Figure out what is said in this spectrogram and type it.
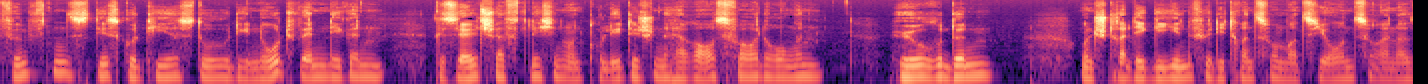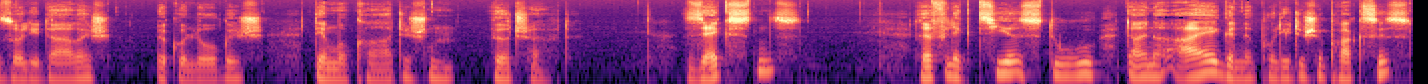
Fünftens diskutierst du die notwendigen gesellschaftlichen und politischen Herausforderungen, Hürden und Strategien für die Transformation zu einer solidarisch, ökologisch, demokratischen Wirtschaft. Sechstens reflektierst du deine eigene politische Praxis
